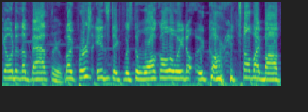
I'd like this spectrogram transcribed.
go to the bathroom. My first instinct was to walk all the way to the car and tell my mom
